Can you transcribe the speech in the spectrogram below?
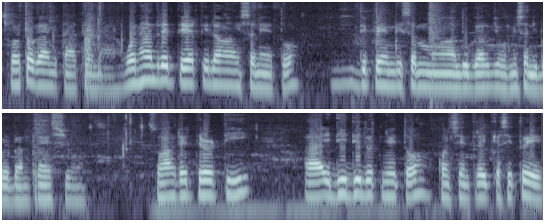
So, ito gamit natin. Ah. 130 lang ang isa nito. Depende sa mga lugar nyo. Minsan iba ibang presyo. So 130, uh, i-dilute nyo ito. Concentrate kasi ito eh.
